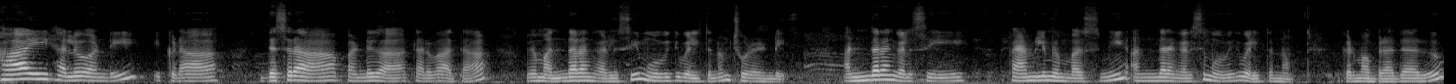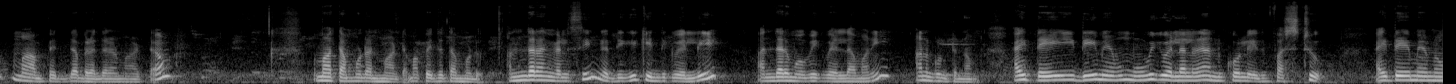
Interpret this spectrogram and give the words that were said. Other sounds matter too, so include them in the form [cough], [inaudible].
Hi hello అండి. ఇక్కడ దసరా పండుగ తర్వాత మేము అందరం కలిసి మూవీకి వెళ్తున్నాం చూడండి. అందరం కలిసి ఫ్యామిలీ మెంబర్స్ని అందరం కలిసి మూవీకి వెళ్తున్నాం. ఇక్కడ మా బ్రదరు మా పెద్ద బ్రదర్ అనమాట మా తమ్ముడు అనమాట మా పెద్ద తమ్ముడు. అందరం కలిసి ఇంకా దిగి కిందికి వెళ్ళి అందరం మూవీకి వెళ్దామని అనుకుంటున్నాం. అయితే ఇది మేము మూవీకి వెళ్ళాలని అనుకోలేదు ఫస్ట్. అయితే మేము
